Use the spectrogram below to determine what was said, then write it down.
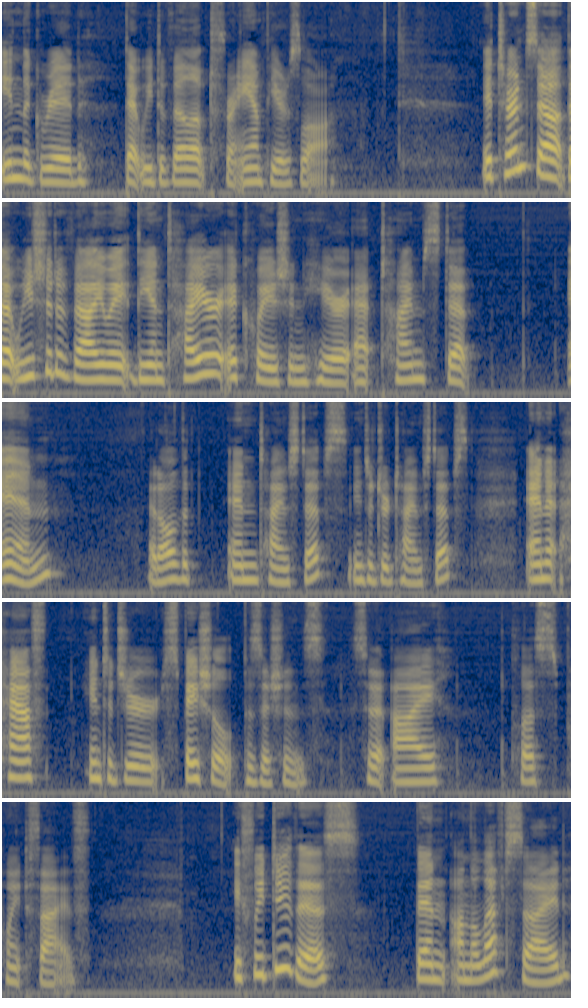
in the grid that we developed for Ampere's law. It turns out that we should evaluate the entire equation here at time step n, at all the n time steps, integer time steps, and at half integer spatial positions, so at i plus 0.5. If we do this, then on the left side,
